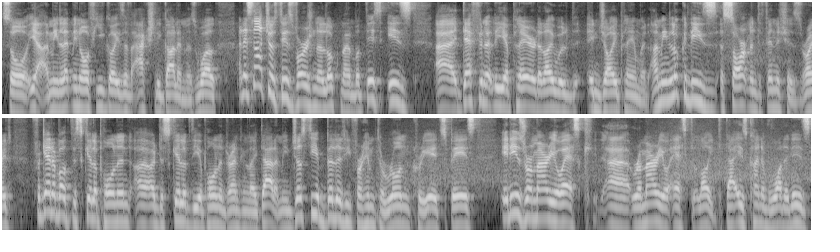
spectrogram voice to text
So yeah, I mean, let me know if you guys have actually got him as well. And it's not just this version of Lookman, but this is uh, definitely a player that I would enjoy playing with. I mean, look at these assortment finishes, right? Forget about the skill opponent uh, or the skill of the opponent or anything like that. I mean, just the ability for him to run, create space. It is Romario-esque, uh, Romario-esque like. That is kind of what it is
